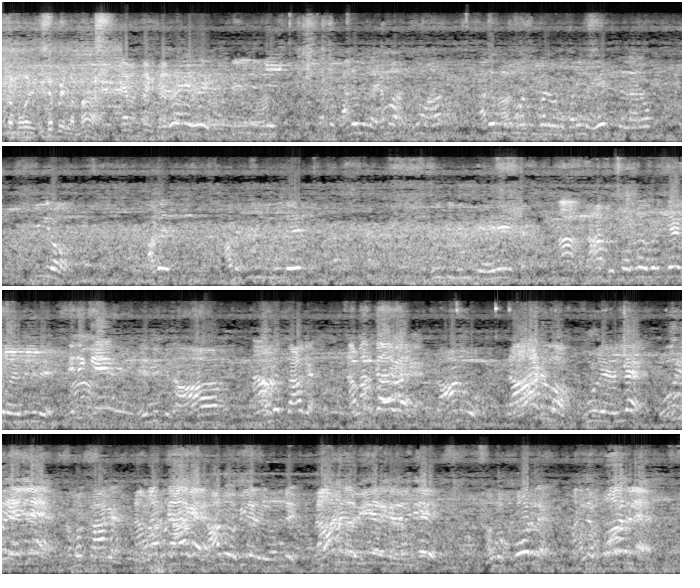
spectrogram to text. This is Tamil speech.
நம்ம கிட்ட போயிடலாமா? கதவுல ஏமா போட்டு மாதிரி ஒரு படியில ஏற்று எல்லாரும் அது அது திரும்பி திரும்பி நின்று நாட்டு சொல்றது மாதிரி கேட்கணும் எதுக்குன்னு எதுக்கு? எதுக்குன்னா நமக்காக. நமக்காக ராணுவம். ராணுவம். ஊர்ல இல்ல. இல்ல. நமக்காக. நமக்காக. ராணுவ வீரர்கள் வந்து ராணுவ வீரர்கள் அங்க போர்ல அந்த போர்ல.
